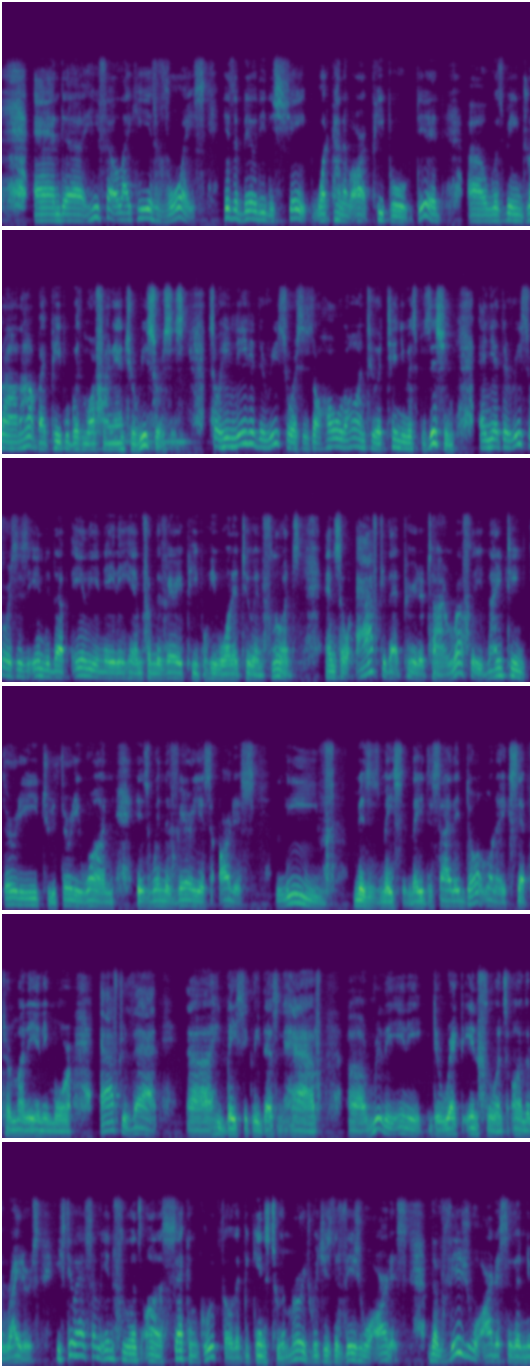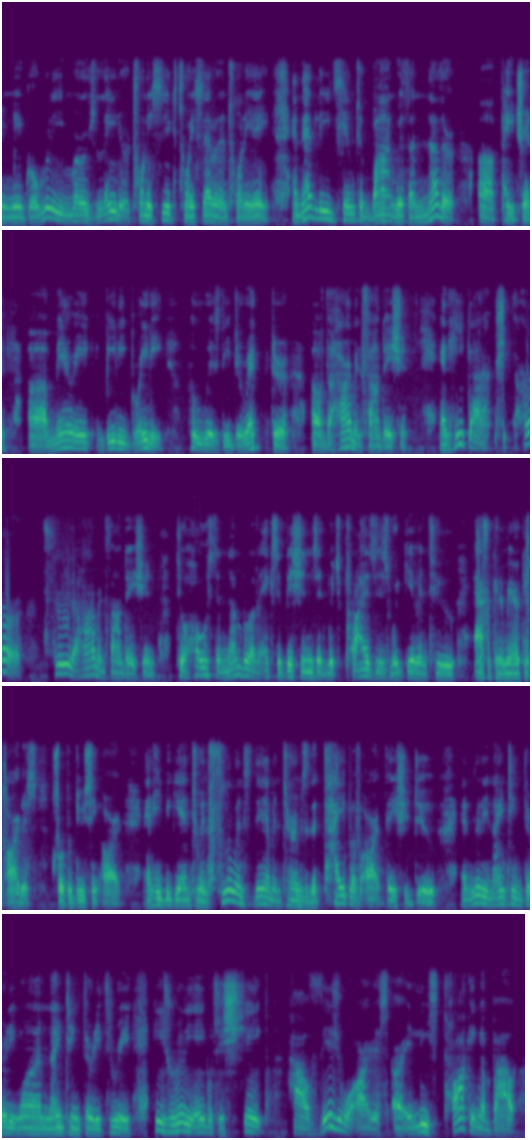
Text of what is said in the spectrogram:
And uh, he felt like his voice, his ability to shape what kind of art people did, uh, was being drowned out by people with more financial resources. So he needed the resources to hold on to a tenuous position. And yet the resources ended up alienating him from the very people he wanted to influence. And so after that period of time, roughly 1930 to 31, is when the various artists leave Mrs. Mason. They decide they don't want to accept her money anymore. After that, uh, he basically doesn't have uh, really any direct influence on the writers. He still has some influence on a second group, though, that begins to emerge, which is the visual artists. The visual artists of the New Negro really emerged later, 26, 27, and 28. And that leads him to bond with another uh, patron, uh, Mary Beattie Brady, who was the director of the Harmon Foundation. And he got her through the Harmon Foundation to host a number of exhibitions at which prizes were given to African American artists for producing art. And he began to influence them in terms of the type of art they should do. And really, 1931, 1933, he's really able to shape how visual artists are at least talking about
